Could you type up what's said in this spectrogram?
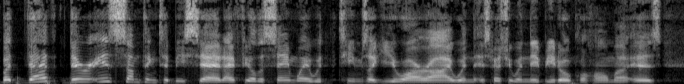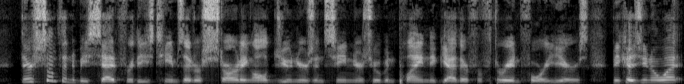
But that there is something to be said. I feel the same way with teams like URI when especially when they beat Oklahoma is there's something to be said for these teams that are starting all juniors and seniors who have been playing together for 3 and 4 years because you know what?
